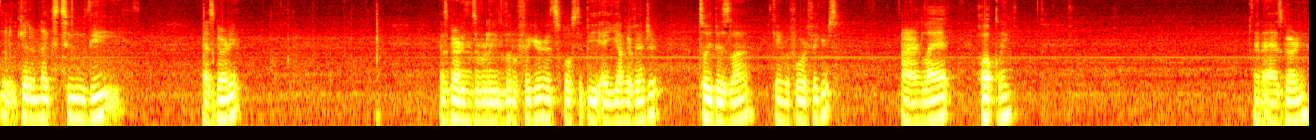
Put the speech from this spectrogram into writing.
We'll get her next to the Asgardian. Asgardian is a really little figure. It's supposed to be a young Avenger. Toy Biz line. Came with four figures. Iron Lad, Hulkling, and Asgardian.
